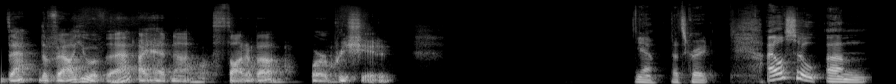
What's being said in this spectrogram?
that the value of that I had not thought about or appreciated. Yeah, that's great. I also um,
